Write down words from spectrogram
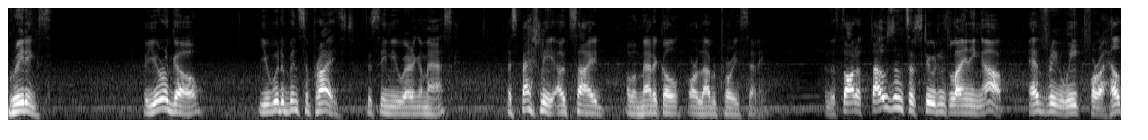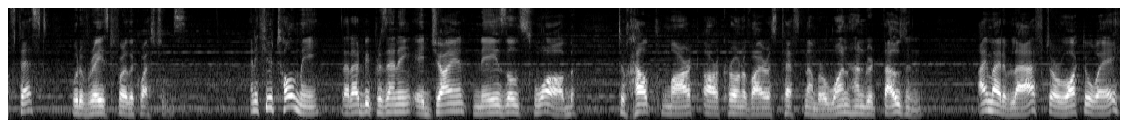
Greetings. A year ago, you would have been surprised to see me wearing a mask, especially outside of a medical or laboratory setting. And the thought of thousands of students lining up every week for a health test would have raised further questions. And if you told me that I'd be presenting a giant nasal swab to help mark our coronavirus test number 100,000, I might have laughed or walked away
